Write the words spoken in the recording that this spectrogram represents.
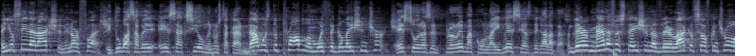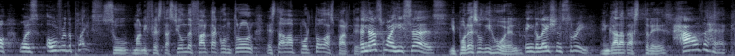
And you'll see that action in our flesh. Y tú vas a ver esa acción en nuestra carne. That was the problem with the Galatian church. Eso era el problema con las iglesias de Gálatas. Their manifestation of their lack of self control was over the place. Su manifestación de falta de control estaba por todas partes. And that's why he says Y por eso dijo él in Galatians 3 en Gálatas 3, How the heck,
